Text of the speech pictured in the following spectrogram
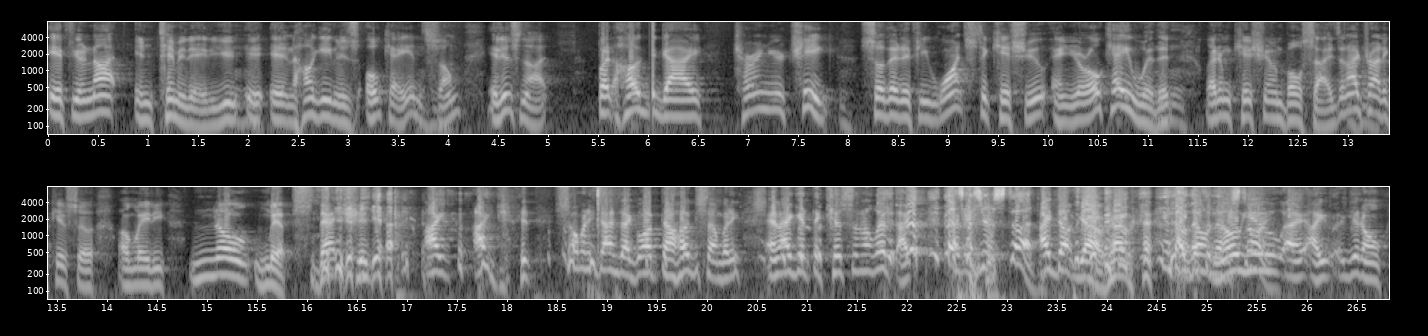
if you're not intimidated. You Mm-hmm. and hugging is okay in some, it is not. But hug the guy, turn your cheek so that if he wants to kiss you and you're okay with it, Mm-hmm. let him kiss you on both sides. And I try to kiss a, a lady, no lips. That should Yeah. I I get so many times I go up to hug somebody and I get the kiss on the lip. I, That's because you're a stud. I don't. Yeah, You know, I don't know story. you. I, I, you know,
